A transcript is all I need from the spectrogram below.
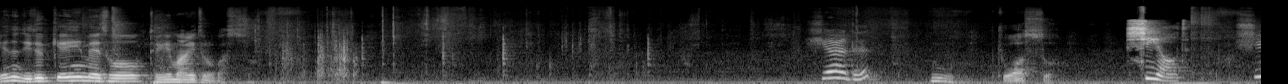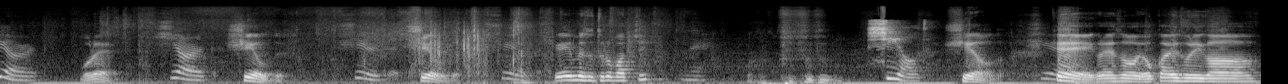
얘는 니들 게임에서 되게 많이 들어봤어. shield, 좋았어. shield, shield, 뭐래? shield, shield. shield, shield. shield. 게임에서 들어봤지? 네. Shield, shield. shield, 오케이. 그래서 여기까지 소리가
